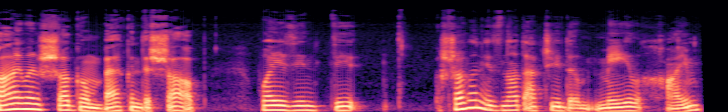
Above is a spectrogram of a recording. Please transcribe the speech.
Haim and Shogun back in the shop. Why isn't the Shogun is not actually the male Haim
